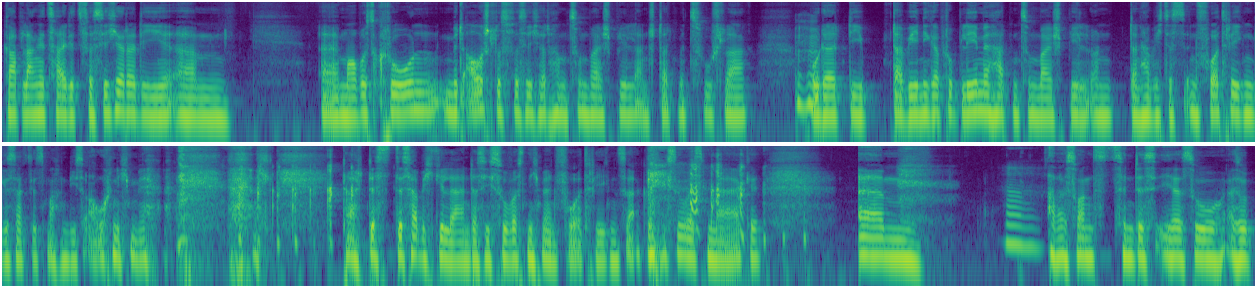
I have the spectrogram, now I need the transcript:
gab lange Zeit jetzt Versicherer, die ähm, äh, Morbus Crohn mit Ausschluss versichert haben, zum Beispiel, anstatt mit Zuschlag. Oder die da weniger Probleme hatten, zum Beispiel. Und dann habe ich das in Vorträgen gesagt, jetzt machen die es auch nicht mehr. da, das das habe ich gelernt, dass ich sowas nicht mehr in Vorträgen sage, wenn ich sowas merke. Ähm, aber sonst sind es eher so, also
